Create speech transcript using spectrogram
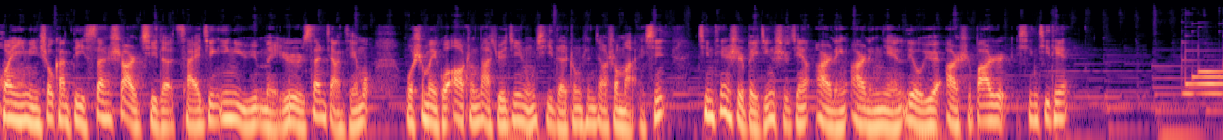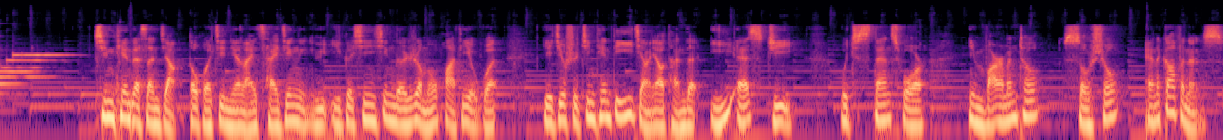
欢迎您收看第三十二期的财经英语每日三讲节目，我是美国奥城大学金融系的终身教授马爱新。今天是北京时间二零二零年六月二十八日，星期天。今天的三讲都和近年来财经领域一个新兴的热门话题有关，也就是今天第一讲要谈的 ESG，which stands for Environmental, Social and Governance，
